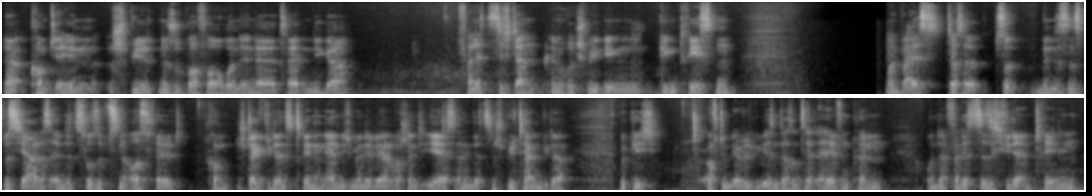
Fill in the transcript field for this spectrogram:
ja, kommt ihr hin, spielt eine super Vorrunde in der zweiten Liga, verletzt sich dann im Rückspiel gegen, gegen Dresden. Man weiß, dass er zu, mindestens bis Jahresende 2017 ausfällt, kommt, steigt wieder ins Training ein. Ich meine, er wäre wahrscheinlich eh erst an den letzten Spieltagen wieder wirklich auf dem Level gewesen, dass er uns hätte helfen können. Und dann verletzt er sich wieder im Training.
